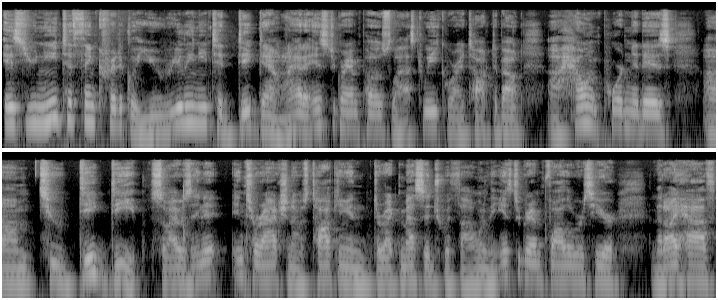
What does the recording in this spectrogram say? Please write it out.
is you need to think critically. You really need to dig down. I had an Instagram post last week where I talked about uh, how important it is um, to dig deep. So I was in an interaction. I was talking in direct message with uh, one of the Instagram followers here that I have.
